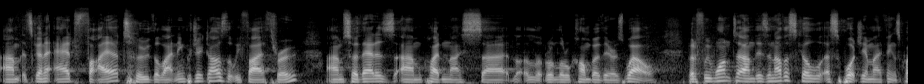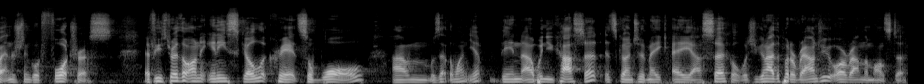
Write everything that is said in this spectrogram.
um, it's going to add fire to the lightning projectiles that we fire through. Um, so that is um, quite a nice uh, little, little, combo there as well. But if we want, um, there's another skill, a support gem I think is quite interesting called Fortress. If you throw that on any skill that creates a wall, um, was that the one? Yep. Then uh, when you cast it, it's going to make a uh, circle, which you can either put around you or around the monster.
